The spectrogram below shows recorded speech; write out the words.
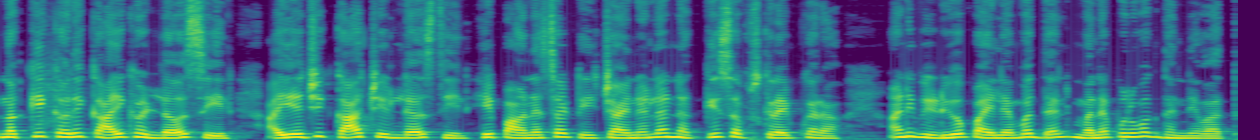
नक्की खरी काय घडलं असेल आय्याजी का चिडलं असतील हे पाहण्यासाठी चॅनलला नक्की सबस्क्राईब करा आणि व्हिडिओ पाहिल्याबद्दल मनपूर्वक धन्यवाद.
